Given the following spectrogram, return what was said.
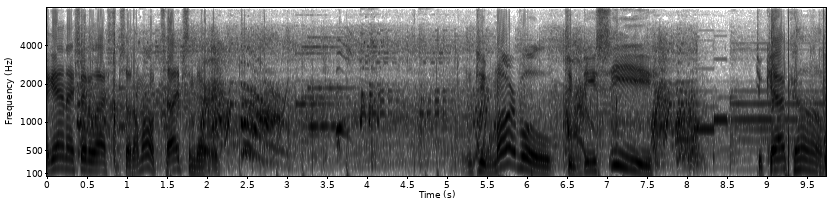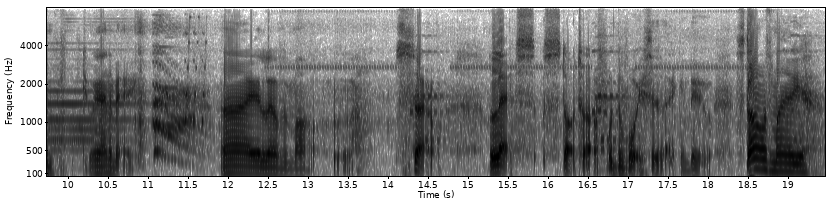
Again, I said it last episode, I'm all types of nerd. To Marvel, to DC, to Capcom, to anime. I love them all. So, let's start off with the voices I can do. Start with my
